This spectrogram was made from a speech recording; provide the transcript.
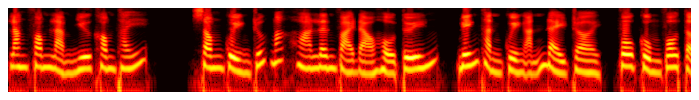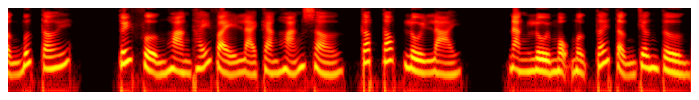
Lăng Phong làm như không thấy. Song quyền trước mắt hoa lên vài đạo hộ tuyến, biến thành quyền ảnh đầy trời, vô cùng vô tận bước tới. Tuyết Phượng Hoàng thấy vậy lại càng hoảng sợ, cấp tốc lùi lại. Nàng lùi một mực tới tận chân tường,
